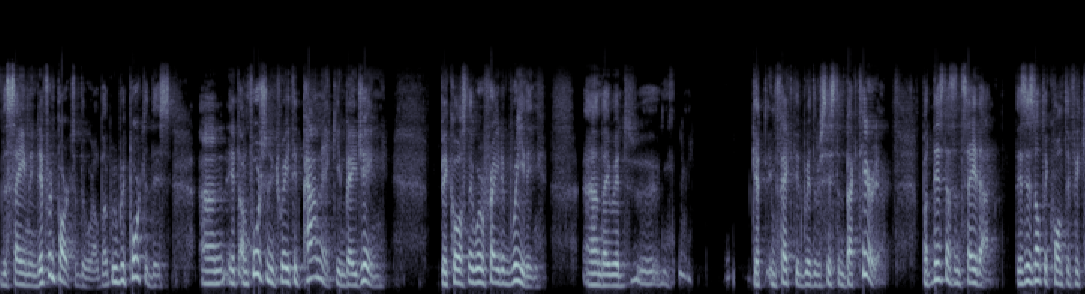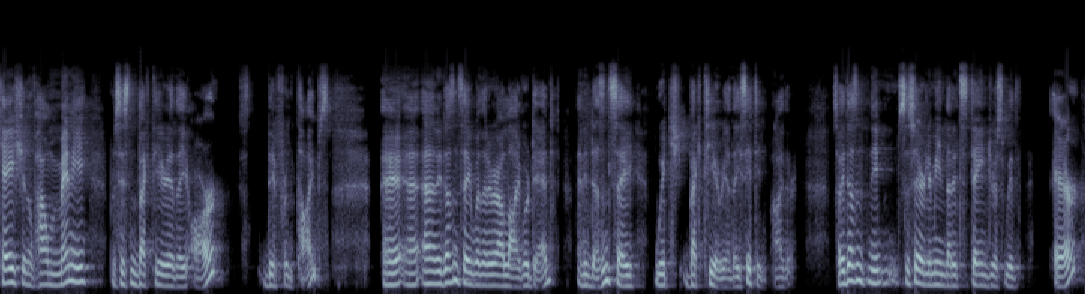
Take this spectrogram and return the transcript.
the same in different parts of the world, but we reported this. And it unfortunately created panic in Beijing because they were afraid of breathing and they would uh, get infected with resistant bacteria. But this doesn't say that. This is not a quantification of how many resistant bacteria they are, different types. Uh, and it doesn't say whether they're alive or dead and it doesn't say which bacteria they sit in either. So it doesn't necessarily mean that it's dangerous with air.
